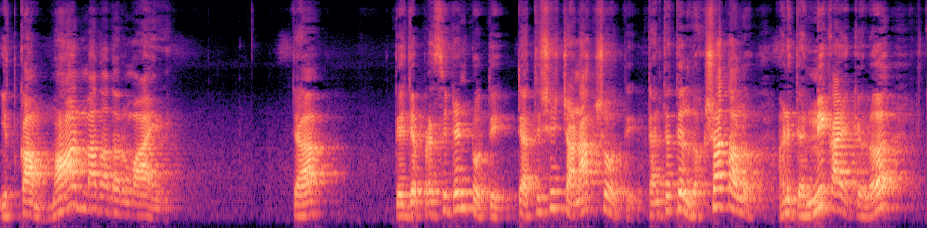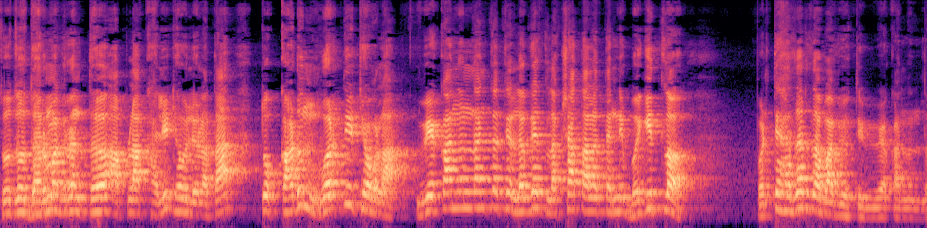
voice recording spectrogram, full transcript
इतका महान माझा धर्म आहे. त्या ते जे प्रेसिडेंट होते ते अतिशय चाणाक्ष होते. त्यांच्या ते लक्षात आलं आणि त्यांनी काय केलं? तो जो धर्मग्रंथ आपला खाली ठेवलेला होता तो काढून वरती ठेवला. विवेकानंदांचं ते लगेच लक्षात आलं त्यांनी बघितलं. पण ते हजर जबाबी होते विवेकानंद.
